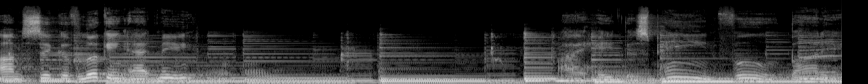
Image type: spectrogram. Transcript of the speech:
I'm sick of looking at me. I hate this painful body.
